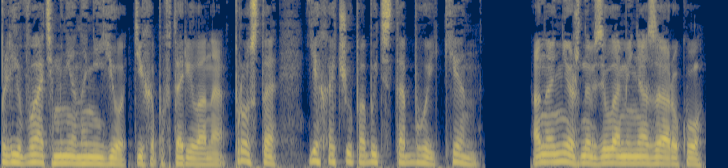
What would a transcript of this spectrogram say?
«Плевать мне на нее», – тихо повторила она. «Просто я хочу побыть с тобой, Кен». Она нежно взяла меня за руку.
